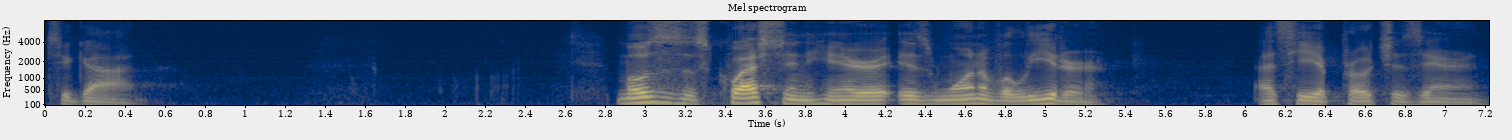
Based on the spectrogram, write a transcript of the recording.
to God. Moses' question here is one of a leader as he approaches Aaron.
